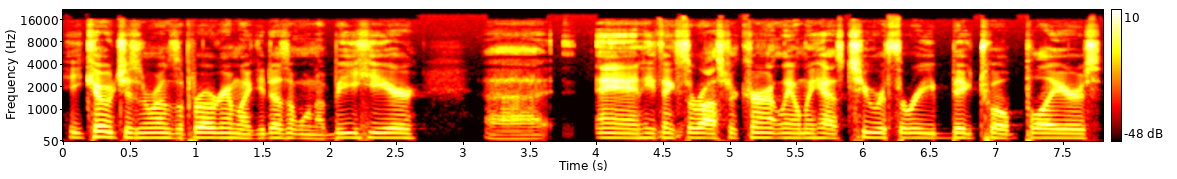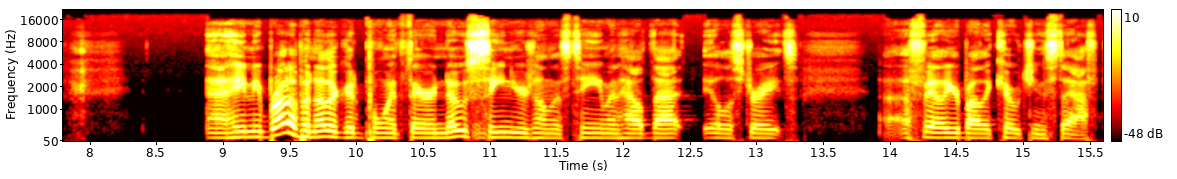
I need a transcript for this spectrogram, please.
He coaches and runs the program like he doesn't want to be here. Uh, and he thinks the roster currently only has two or three Big 12 players. Uh, and he brought up another good point there no seniors on this team and how that illustrates a failure by the coaching staff.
